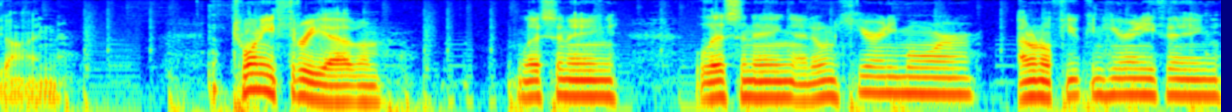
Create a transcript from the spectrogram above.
gun. 23 of them. Listening, listening. I don't hear anymore. I don't know if you can hear anything.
